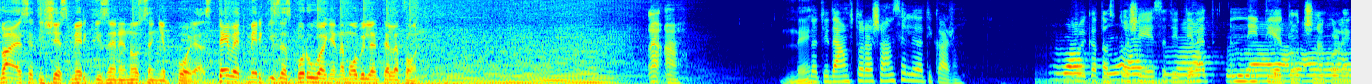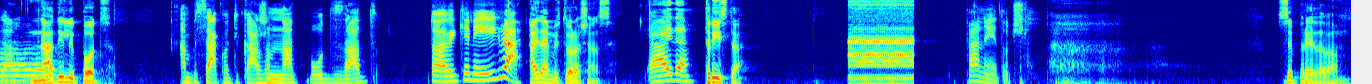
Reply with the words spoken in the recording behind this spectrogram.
26 мерки за неносење појас, 9 мерки за зборување на мобилен телефон. А-а. Не? Да ти дам втора шанса или да ти кажам? Бројката 169 не ти е точна, колега. Над или под? А сако ти кажам над под зад, тоа веќе не е игра. Ајде дај ми втора шанса. Ајде. 300. Па не е точно. Се предавам.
